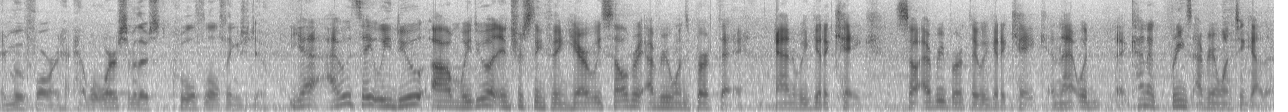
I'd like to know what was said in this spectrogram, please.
and move forward? What are some of those cool little things you do? Yeah, I would say we do. Um, we do an interesting thing here. We celebrate everyone's birthday, and we get a cake. So every birthday we get a cake, and that would kind of brings everyone together,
